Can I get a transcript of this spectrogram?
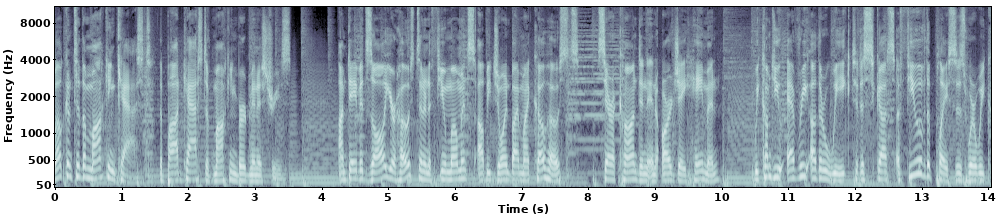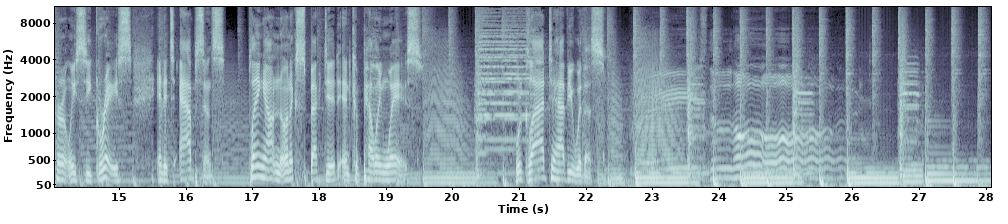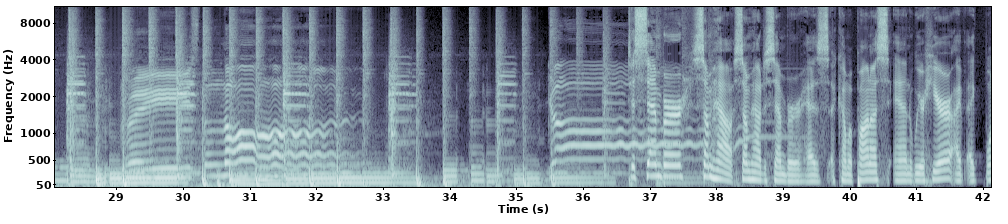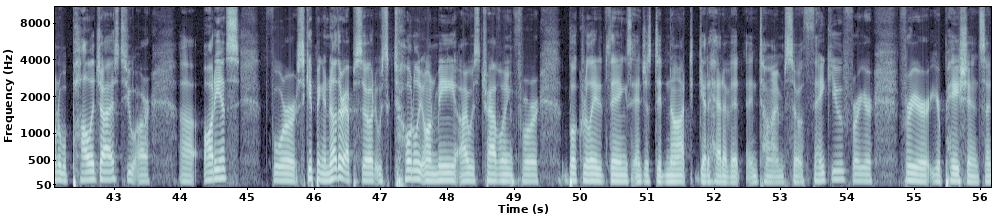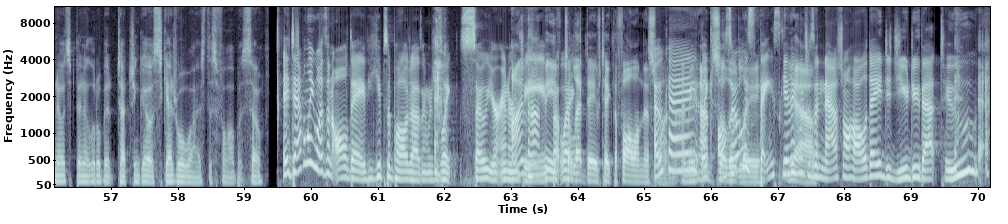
Welcome to the Mockingcast, the podcast of Mockingbird Ministries. I'm David Zahl, your host, and in a few moments, I'll be joined by my co hosts, Sarah Condon and RJ Heyman. We come to you every other week to discuss a few of the places where we currently see grace and its absence playing out in unexpected and compelling ways. We're glad to have you with us. December, somehow, somehow December has come upon us, and we're here. I, I want to apologize to our uh, audience for skipping another episode. It was totally on me. I was traveling for book related things and just did not get ahead of it in time. So thank you for your for your your patience. I know it's been a little bit touch and go schedule wise this fall, but so It definitely wasn't all Dave. He keeps apologizing, which is like so your energy. I'm happy but to like, let Dave take the fall on this one. Okay. I mean, like absolutely. also it was Thanksgiving, which is a national holiday. Did you do that too?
